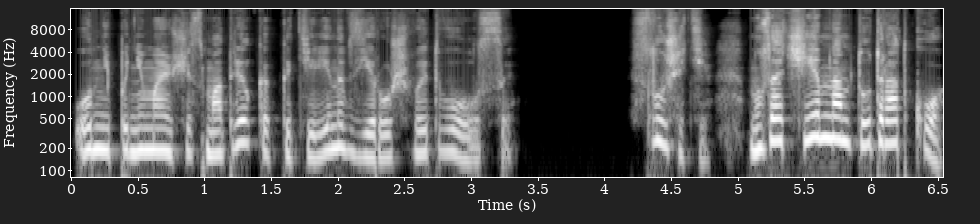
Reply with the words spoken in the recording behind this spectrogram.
Он непонимающе смотрел, как Катерина взъерошивает волосы. «Слушайте, ну зачем нам тут Радко?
